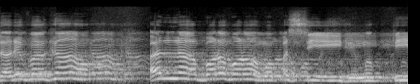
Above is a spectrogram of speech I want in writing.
দাড়ি পাকাও আল্লাহ বড় বড় মুফাসসির মুক্তি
